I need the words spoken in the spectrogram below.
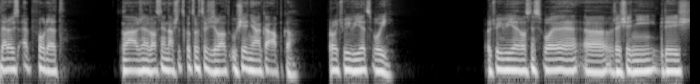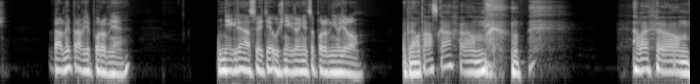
There is app for that. To znamená, že vlastně na všechno, co chceš dělat, už je nějaká apka. Proč vyvíjet svojí? Proč vyvíjet vlastně svoje uh, řešení, když velmi pravděpodobně někde na světě už někdo něco podobného dělal? Dobrá otázka. Um, ale um,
